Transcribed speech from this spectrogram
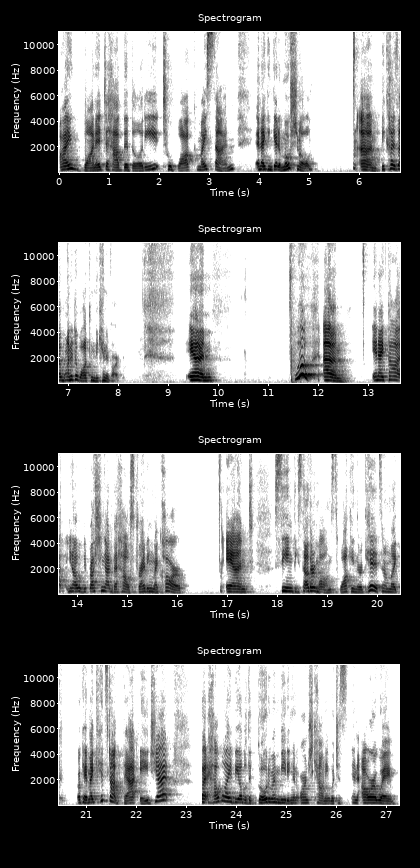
I wanted to have the ability to walk my son, and I can get emotional um, because I wanted to walk him to kindergarten. And whoo, um, and I thought, you know, I would be rushing out of the house, driving my car, and seeing these other moms walking their kids. And I'm like, okay, my kid's not that age yet, but how will I be able to go to a meeting in Orange County, which is an hour away,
